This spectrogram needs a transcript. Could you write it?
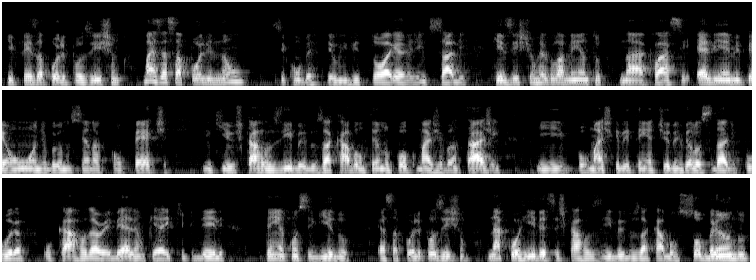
que fez a pole position, mas essa pole não se converteu em vitória. A gente sabe que existe um regulamento na classe LMP1, onde o Bruno Senna compete, em que os carros híbridos acabam tendo um pouco mais de vantagem. E por mais que ele tenha tido em velocidade pura o carro da Rebellion, que é a equipe dele, tenha conseguido essa pole position, na corrida esses carros híbridos acabam sobrando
